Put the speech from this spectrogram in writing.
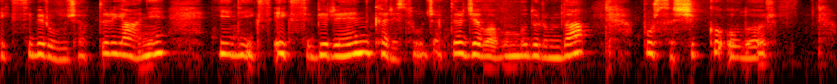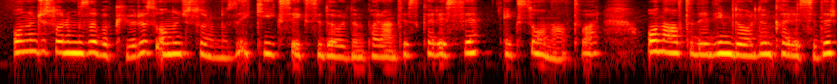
eksi 1 olacaktır. Yani 7x eksi 1'in karesi olacaktır. Cevabım bu durumda Bursa şıkkı olur. 10. sorumuza bakıyoruz. 10. sorumuzda 2x eksi 4'ün parantez karesi eksi 16 var. 16 dediğim 4'ün karesidir.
